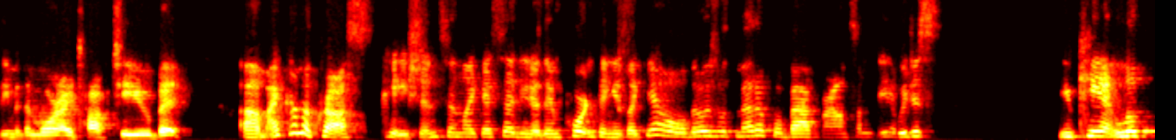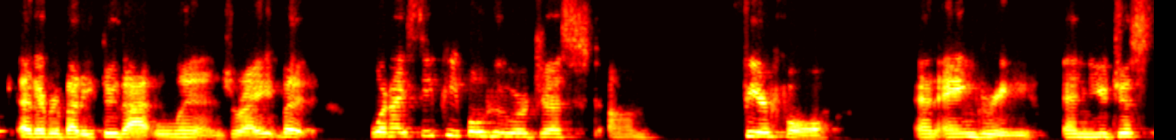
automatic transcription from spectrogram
even the more I talk to you. But um, I come across patients, and like I said, you know, the important thing is like, yeah, well, those with medical backgrounds, some, you know, we just you can't look at everybody through that lens, right? But when I see people who are just um, fearful and angry, and you just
